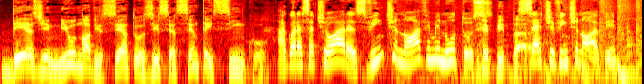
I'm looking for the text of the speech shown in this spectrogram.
desde 1965. Agora 7 horas 29 minutos. Repita. 7h29.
